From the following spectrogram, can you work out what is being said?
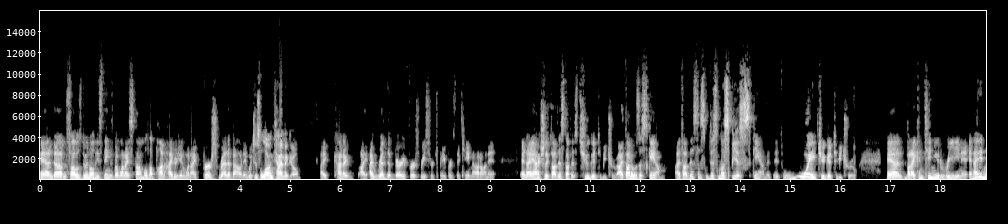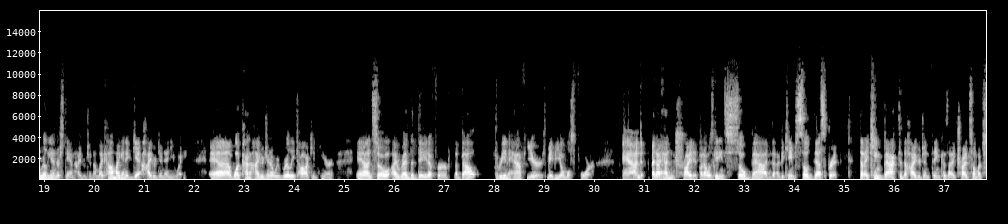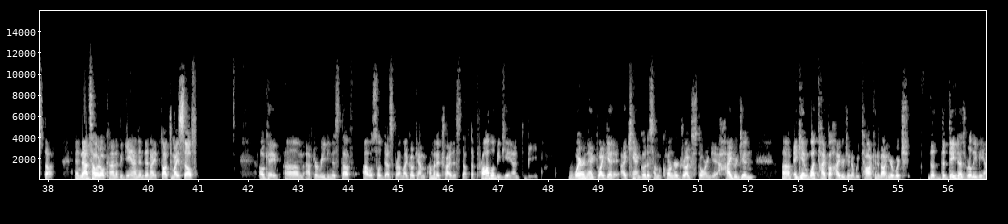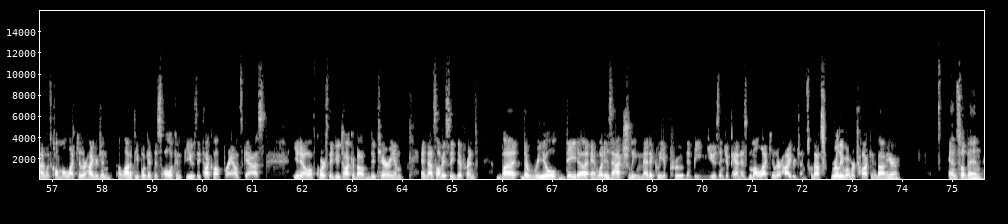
And um, so I was doing all these things, but when I stumbled upon hydrogen, when I first read about it, which is a long time ago, I kind of I, I read the very first research papers that came out on it, and I actually thought this stuff is too good to be true. I thought it was a scam. I thought this is this must be a scam. It, it's way too good to be true. And but I continued reading it, and I didn't really understand hydrogen. I'm like, how am I going to get hydrogen anyway? And what kind of hydrogen are we really talking here? And so I read the data for about three and a half years, maybe almost four. And and I hadn't tried it, but I was getting so bad that I became so desperate that I came back to the hydrogen thing because I tried so much stuff. And that's how it all kind of began. And then I thought to myself, okay, um, after reading this stuff, I was so desperate. I'm like, okay, I'm, I'm going to try this stuff. The problem began to be, where in the heck do I get it? I can't go to some corner drugstore and get hydrogen. Um, again, what type of hydrogen are we talking about here? Which the, the data is really behind what's called molecular hydrogen. A lot of people get this all confused. They talk about Brown's gas. You know, of course, they do talk about deuterium, and that's obviously different. But the real data and what is actually medically approved and being used in Japan is molecular hydrogen. So that's really what we're talking about here. And so then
